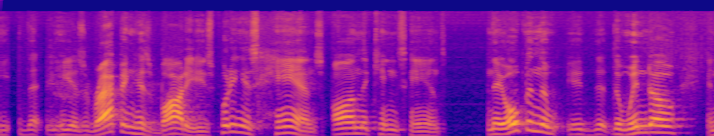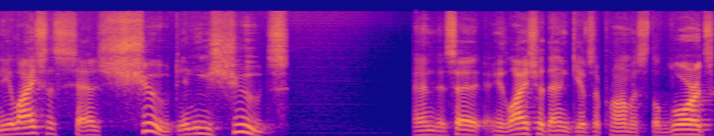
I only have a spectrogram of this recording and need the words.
he, is wrapping his body, he's putting his hands on the king's hands. And they open the, the, the window, and Elisha says, Shoot, and he shoots. And it said, Elisha then gives a promise the Lord's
